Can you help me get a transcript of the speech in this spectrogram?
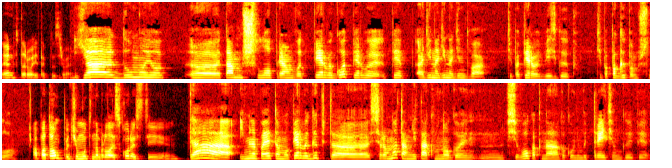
Наверное, второй, я так подозреваю. Я думаю, э, там шло прям вот первый год, первый пе- 1-1-1-2. Типа первый весь гып. Типа по гыпам шло. А потом почему-то набралась скорость и... Да, именно поэтому первый гып-то все равно там не так много всего, как на каком-нибудь третьем гыпе.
